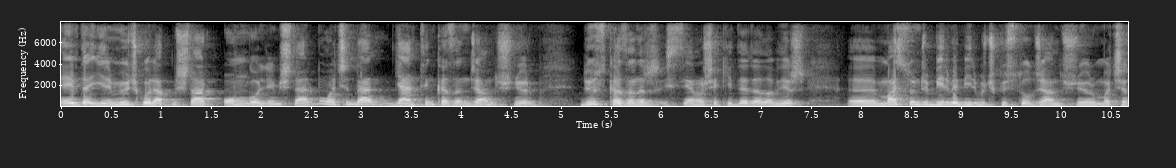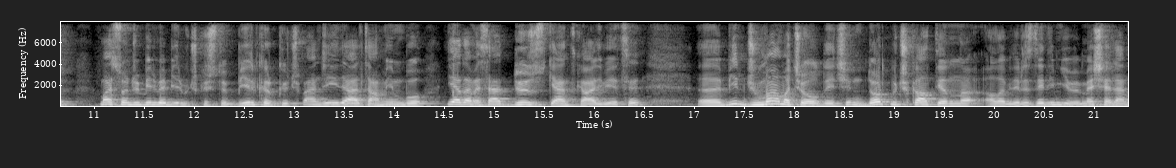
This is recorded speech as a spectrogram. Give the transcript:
Evde 23 gol atmışlar, 10 gol yemişler. Bu maçın ben Gent'in kazanacağını düşünüyorum. Düz kazanır, isteyen o şekilde de alabilir. Ee, maç sonucu 1 ve 1.5 üstü olacağını düşünüyorum maçın. Maç sonucu 1 ve 1.5 üstü 1.43. Bence ideal tahmin bu. Ya da mesela düz Gent galibiyeti. Ee, bir cuma maçı olduğu için 4.5 alt yanına alabiliriz. Dediğim gibi Meşelen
